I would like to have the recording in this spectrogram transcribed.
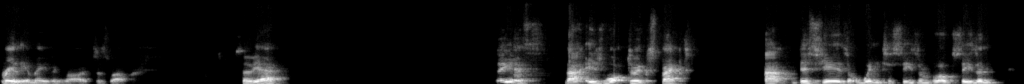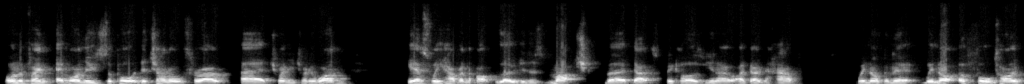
really amazing rides as well. So, yeah. So, yes, that is what to expect at this year's winter season vlog season. I want to thank everyone who supported the channel throughout uh, 2021. Yes, we haven't uploaded as much, but that's because you know I don't have. We're not gonna. We're not a full time.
